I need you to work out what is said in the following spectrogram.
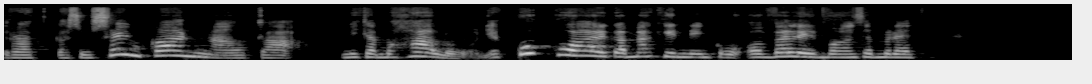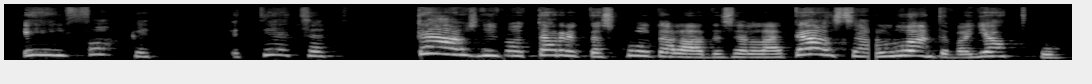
ratkaisu sen kannalta, mitä mä haluan. Ja koko aika mäkin niin on välillä, mä semmoinen, että ei fuck, että et, tiedätkö, että tämä olisi niin kuin kultalautasella ja tämä olisi luonteva jatku,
